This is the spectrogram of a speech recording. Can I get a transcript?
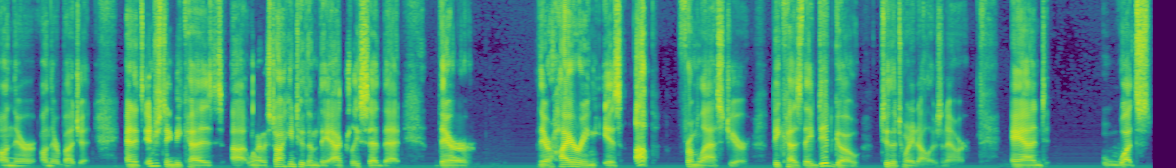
on their on their budget. And it's interesting because uh, when I was talking to them, they actually said that their their hiring is up from last year because they did go to the twenty dollars an hour, and what's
